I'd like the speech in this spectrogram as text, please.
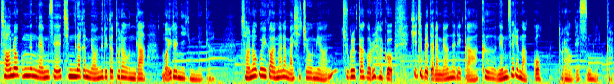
전어 굽는 냄새에 집 나간 며느리도 돌아온다. 뭐 이런 얘기입니다. 전어구이가 얼마나 맛이 좋으면 죽을 각오를 하고 시집을 떠난 며느리가 그 냄새를 맡고 돌아오겠습니까?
